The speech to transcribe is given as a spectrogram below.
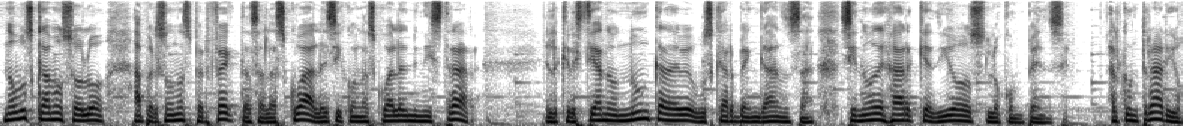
No buscamos solo a personas perfectas a las cuales y con las cuales ministrar. El cristiano nunca debe buscar venganza, sino dejar que Dios lo compense. Al contrario,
